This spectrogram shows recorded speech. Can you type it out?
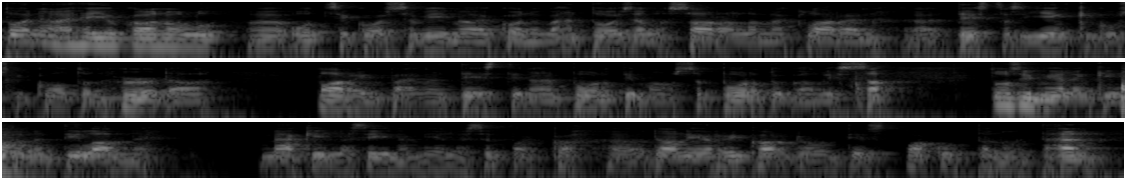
Toinen aihe, joka on ollut otsikoissa viime aikoina vähän toisella saralla, McLaren testasi jenkkikuski Colton Herdaa parin päivän testinään Portimaossa Portugalissa. Tosi mielenkiintoinen tilanne Mäkillä siinä mielessä, että vaikka Daniel Ricardo on tietysti vakuuttanut, että hän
